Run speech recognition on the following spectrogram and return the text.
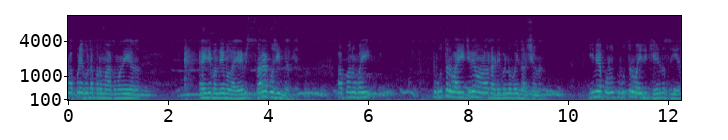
ਆਪਣੇ ਕੋਲ ਤਾਂ ਪਰਮਾਤਮਾ ਨੇ ਯਾਰ ਇਹੋ ਜਿਹੇ ਬੰਦੇ ਮਿਲਾਏ ਵੀ ਸਾਰਾ ਕੁਝ ਹੀ ਮਿਲ ਗਿਆ। ਆਪਾਂ ਨੂੰ ਬਾਈ ਕਬੂਤਰਬਾਜੀ ਚ ਲਿਆਉਣ ਵਾਲਾ ਸਾਡੇ ਪਿੰਡੋਂ ਬਾਈ ਦਰਸ਼ਨ ਜਿਹਨੇ ਆਪਾਂ ਨੂੰ ਕਬੂਤਰਬਾਜੀ ਦੀ ਖੇਡ ਦੱਸੀ ਆ,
